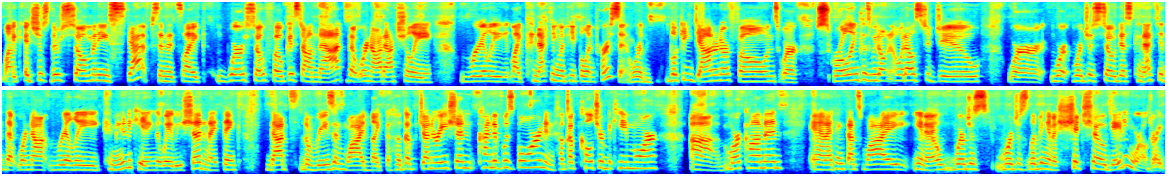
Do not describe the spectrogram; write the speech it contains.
like it's just there's so many steps and it's like we're so focused on that that we're not actually really like connecting with people in person. We're looking down at our phones we're scrolling because we don't know what else to do. We're we're we're just so disconnected that we're not really communicating the way we should and i think that's the reason why like the hookup generation kind of was born and hookup culture became more um, more common. And i think that's why you know we're just we're just living in a shit show dating world right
